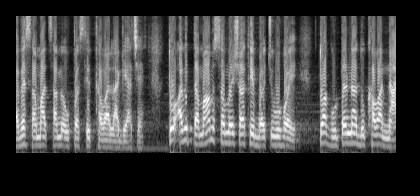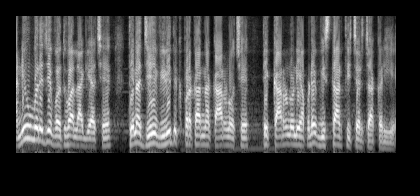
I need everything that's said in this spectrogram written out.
હવે સમાજ સામે ઉપસ્થિત થવા લાગ્યા છે. તો આવી તમામ સમસ્યાથી બચવું હોય, તો આ ઘૂંટણના દુખાવા નાની ઉંમરે જે વધવા લાગ્યા છે, તેના જે વિવિધ પ્રકારના કારણો છે, તે કારણોની આપણે વિસ્તારથી ચર્ચા કરીએ.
